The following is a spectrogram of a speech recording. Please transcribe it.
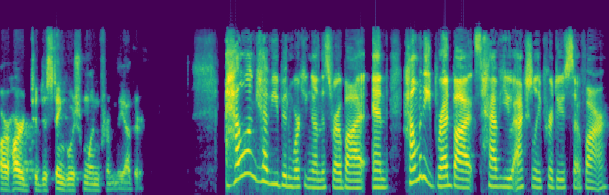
are hard to distinguish one from the other how long have you been working on this robot and how many bread bots have you actually produced so far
